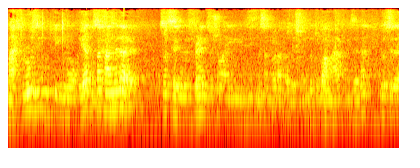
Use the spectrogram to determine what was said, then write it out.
مفروض این بود که این موقعیت مثلا خنده داره. مثلا سریال فرندز رو شما اگه می‌دیدید مثلا دو نفر داشتن دو تا با هم حرف می‌زدن دو صدا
